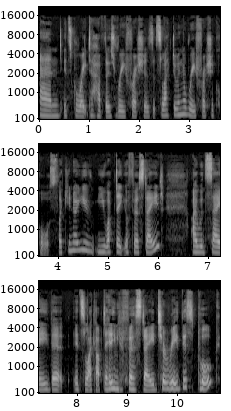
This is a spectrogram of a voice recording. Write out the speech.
and it's great to have those refreshers. It's like doing a refresher course. Like you know, you you update your first aid. I would say that it's like updating your first aid to read this book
